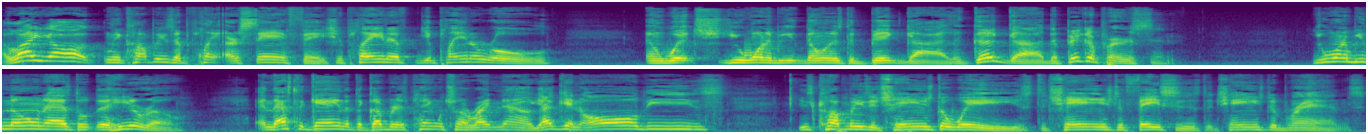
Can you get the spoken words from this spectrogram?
A lot of y'all, I mean, companies are playing, are saying face. You're playing a, you're playing a role in which you want to be known as the big guy, the good guy, the bigger person. You want to be known as the, the hero. And that's the game that the government is playing with y'all right now. Y'all getting all these these companies to change the ways, to change the faces, to change the brands.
